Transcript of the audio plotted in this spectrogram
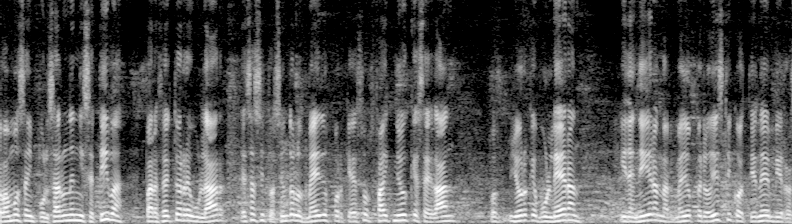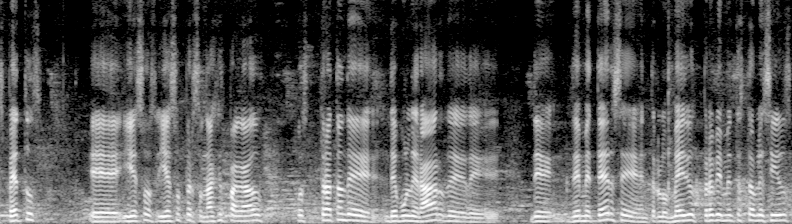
Vamos a impulsar una iniciativa para efecto de regular esa situación de los medios porque esos fake news que se dan, pues yo creo que vulneran y denigran al medio periodístico, tiene mis respetos. Eh, y, esos, y esos personajes pagados pues tratan de, vulnerar, de, meterse entre los medios previamente establecidos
